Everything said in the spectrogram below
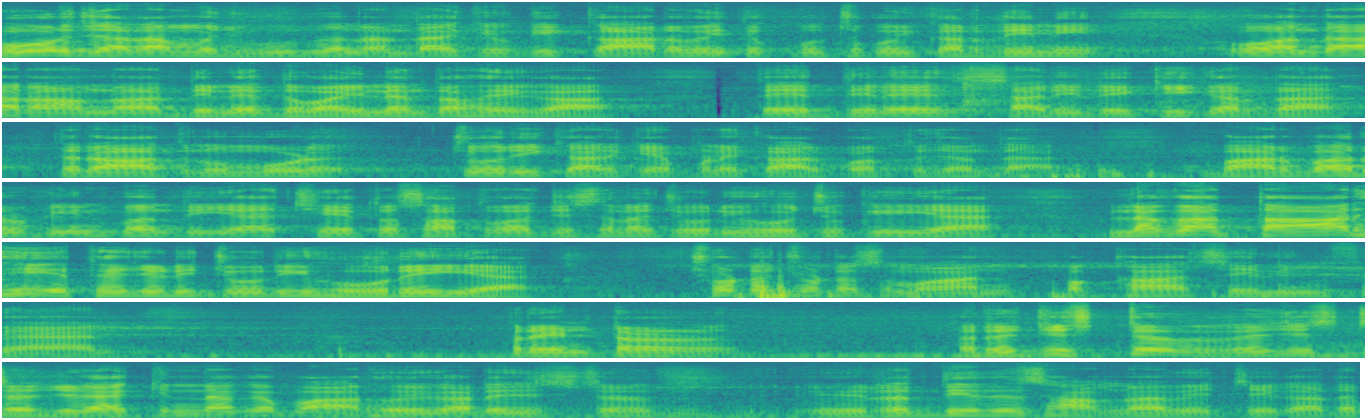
ਹੋਰ ਜ਼ਿਆਦਾ ਮਜ਼ਬੂਤ ਬਣਾਉਂਦਾ, ਕਿਉਂਕਿ ਕਾਰਵਾਈ ਤੇ ਪੁਲਿਸ ਕੋਈ ਕਰਦੀ ਨਹੀਂ। ਉਹ ਆਂਦਾ, ਆਰਾਮ ਨਾਲ ਦਿਨੇ ਦਵਾਈ ਲੈਂਦਾ ਹੋਏਗਾ ਤੇ ਦਿਨੇ ਸਾਰੀ ਰੇਕੀ ਕਰਦਾ ਤੇ ਰਾਤ ਨੂੰ ਮੁੜ ਚੋਰੀ ਕਰਕੇ ਆਪਣੇ ਘਰ ਪਰਤ ਜਾਂਦਾ ਬਾਰ-ਬਾਰ ਰੂਟੀਨ ਬੰਦੀ ਹੈ 6 ਤੋਂ 7 ਵਾਰ ਜਿਸ ਤਰ੍ਹਾਂ ਚੋਰੀ ਹੋ ਚੁੱਕੀ ਹੈ, ਲਗਾਤਾਰ ਹੀ ਇੱਥੇ ਜਿਹੜੀ ਚੋਰੀ ਹੋ ਰਹੀ ਹੈ ਛੋਟਾ ਛੋਟਾ ਸਮਾਨ, ਪੱਖਾ, ceiling fan, printer register register ਜਿਹੜਾ ਕਿੰਨਾ ਕੁ ਭਾਰ ਹੋਏਗਾ ਰਜਿਸਟਰ ਰੱਦੀ ਦੇ ਹਿਸਾਬ ਨਾਲ ਵੇਚੇਗਾ ਤਾਂ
